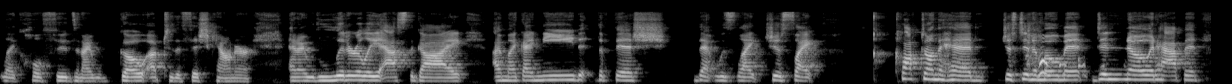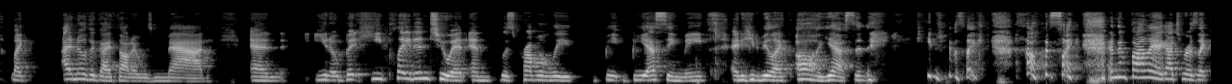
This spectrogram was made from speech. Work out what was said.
like Whole Foods and I would go up to the fish counter and I would literally ask the guy, I'm like, I need the fish that was like just like clocked on the head just in a moment, didn't know it happened. Like I know the guy thought I was mad and you know, but he played into it and was probably B- BSing me. And he'd be like, "Oh yes," and he was like, I was like, and then finally I got to where I was like,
